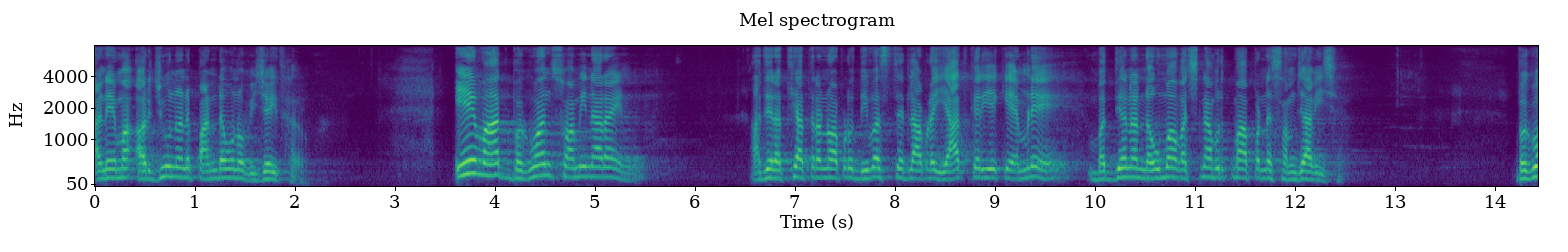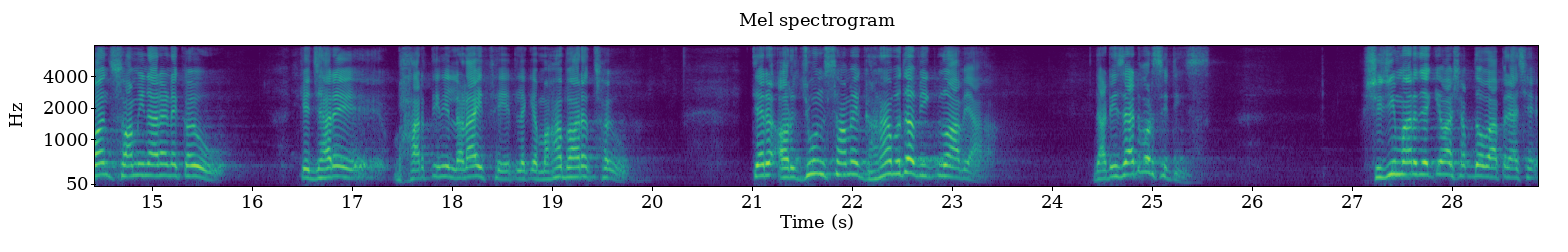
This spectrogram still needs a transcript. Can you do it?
અને એમાં અર્જુન અને પાંડવોનો વિજય થયો. એ વાત ભગવાન સ્વામિનારાયણ આજે રથયાત્રાનો આપણો દિવસ છે એટલે આપણે યાદ કરીએ કે એમણે મધ્યના નવમાં વચનામૃતમાં આપણને સમજાવી છે. ભગવાન સ્વામિનારાયણે કહ્યું કે જ્યારે ભારતીની લડાઈ થઈ એટલે કે મહાભારત થયું, ત્યારે અર્જુન સામે ઘણા બધા વિઘ્નો આવ્યા. દેટ ઇઝ એડવર્સિટીઝ શ્રીજી મહારાજે કેવા શબ્દો વાપર્યા છે?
